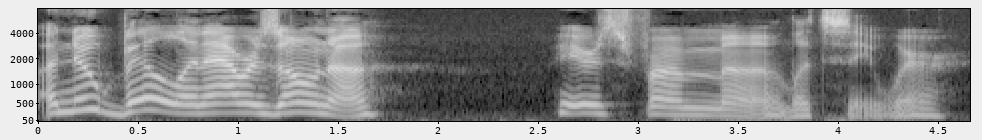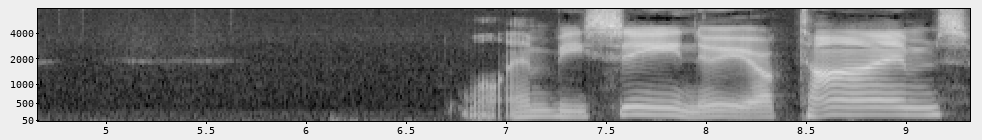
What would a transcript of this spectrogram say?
A new bill in Arizona. Here's from uh, let's see where. Well, NBC, New York Times.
